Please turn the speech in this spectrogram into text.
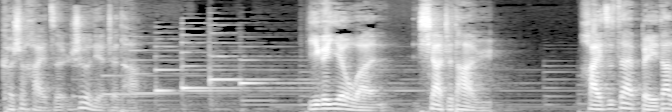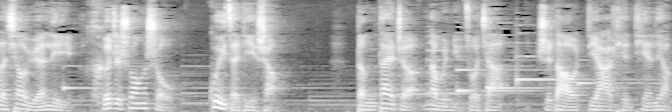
可是海子热恋着她。一个夜晚下着大雨，海子在北大的校园里合着双手跪在地上，等待着那位女作家，直到第二天天亮。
